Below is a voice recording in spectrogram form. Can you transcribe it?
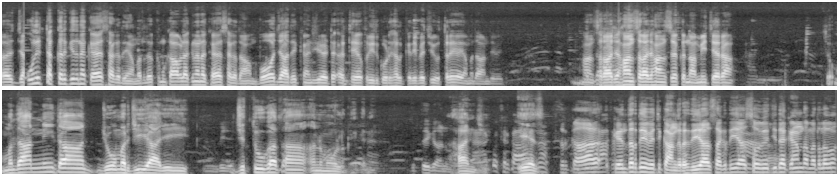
ਅਹ, ਜਾਂ ਉਹਦੀ ਟੱਕਰ ਕਿਹਦੇ ਨਾਲ ਕਹਿ ਸਕਦੇ ਆ ਮਤਲਬ ਇੱਕ ਮੁਕਾਬਲਾ ਕਿਹਨਾਂ ਕਹਿ ਸਕਦਾ ਹਾਂ? ਬਹੁਤ ਜ਼ਿਆਦਾ ਕੈਂਡੀਡੇਟ ਇੱਥੇ ਫਰੀਦਕੋਟ ਹਲਕੇ ਦੇ ਵਿੱਚ ਵੀ ਉਤਰੇ ਹੋਏ ਆ ਮੈਦਾਨ ਦੇ ਵਿੱਚ। ਹੰਸਰਾਜ ਹੰਸਰਾਜ ਹੰਸ ਇੱਕ ਨਾਮੀ ਚਿਹਰਾ। ਤੇ ਮੈਦਾਨੀ ਤਾਂ ਜੋ ਮਰਜ਼ੀ ਆ ਜੇ ਜੀ ਜਿੱਤੂਗਾ ਤਾਂ ਅਨਮੋਲ ਕਹਿੰਦੇ ਹਾਂਜੀ। ਇਹ ਸਰਕਾਰ ਕੇਂਦਰ ਦੇ ਵਿੱਚ ਕਾਂਗਰਸ ਦੀ ਆ ਸਕਦੀ ਆ। ਸੋ ਵੀਰ ਜੀ ਦਾ ਕਹਿਣ ਦਾ ਮਤਲਬ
